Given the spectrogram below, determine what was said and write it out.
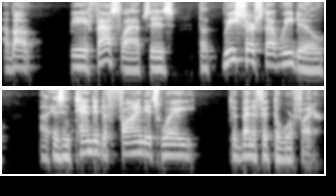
about BAE Fast Labs is the research that we do uh, is intended to find its way to benefit the warfighter.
